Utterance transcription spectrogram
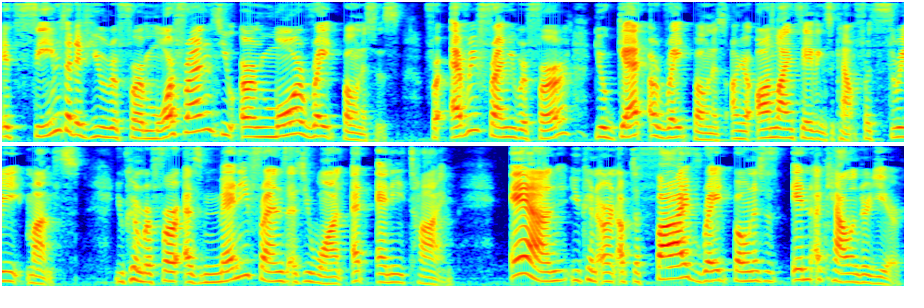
it seems that if you refer more friends, you earn more rate bonuses. For every friend you refer, you'll get a rate bonus on your online savings account for three months. You can refer as many friends as you want at any time. And you can earn up to five rate bonuses in a calendar year.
